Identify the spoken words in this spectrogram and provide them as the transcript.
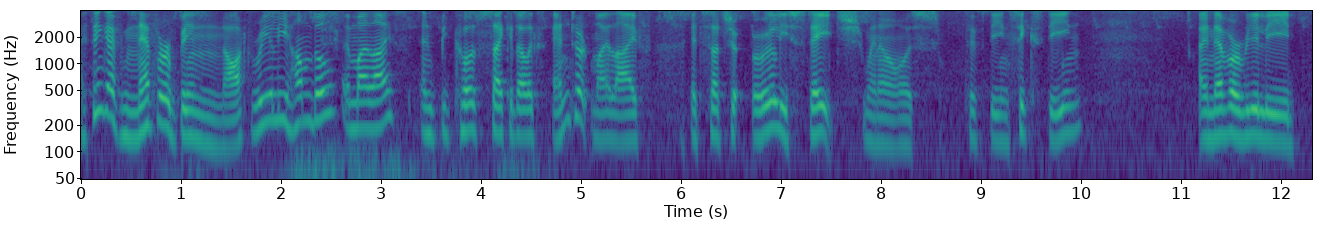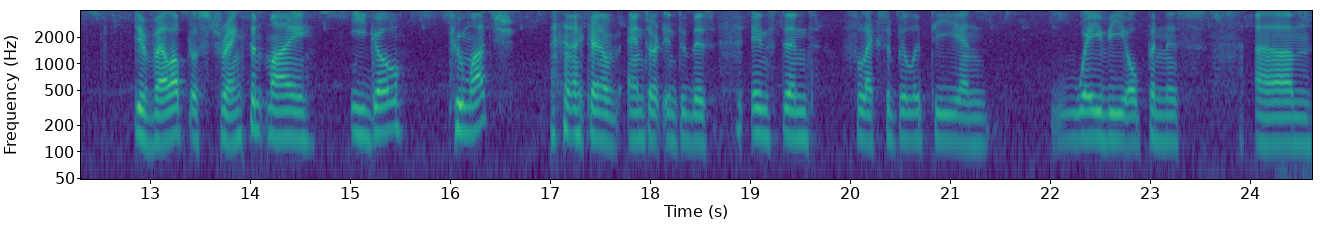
I think I've never been not really humble in my life, and because psychedelics entered my life at such an early stage when I was 15, 16, I never really developed or strengthened my ego too much. I kind of entered into this instant flexibility and wavy openness um,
